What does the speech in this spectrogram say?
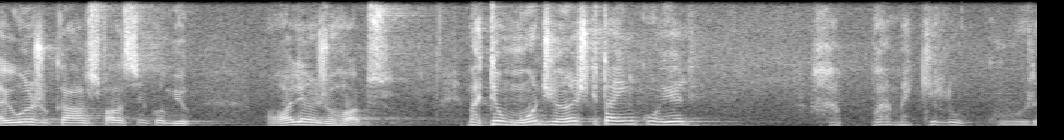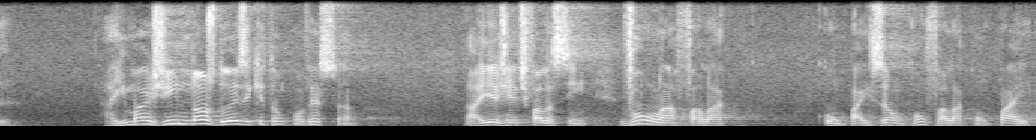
Aí o anjo Carlos fala assim comigo: Olha, anjo Robson, mas tem um monte de anjo que está indo com ele. Rapaz, mas que loucura. Aí imagine nós dois aqui estamos conversando. Aí a gente fala assim: vão lá falar com o paizão? Vamos falar com o pai?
